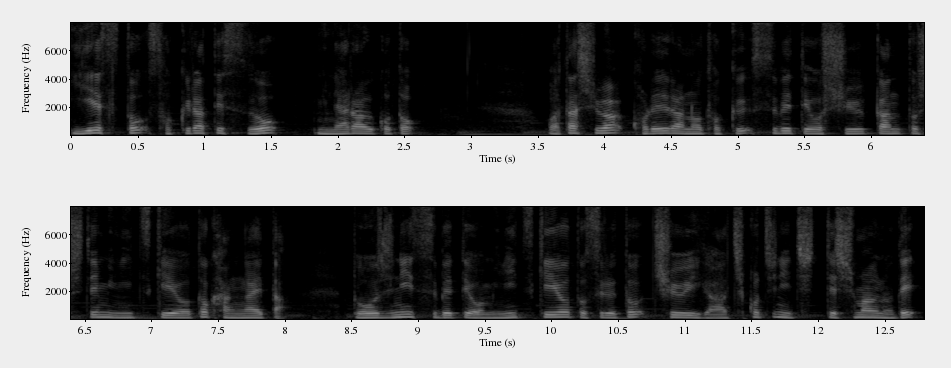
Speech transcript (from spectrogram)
イエスとソクラテスを見習うこと。私はこれらの徳すべてを習慣として身につけようと考えた。同時に全てを身につけようとすると注意があちこちに散ってしまうので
